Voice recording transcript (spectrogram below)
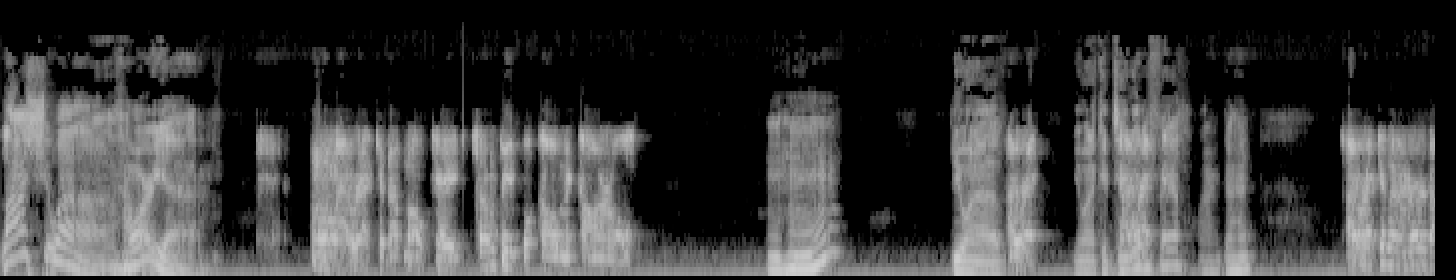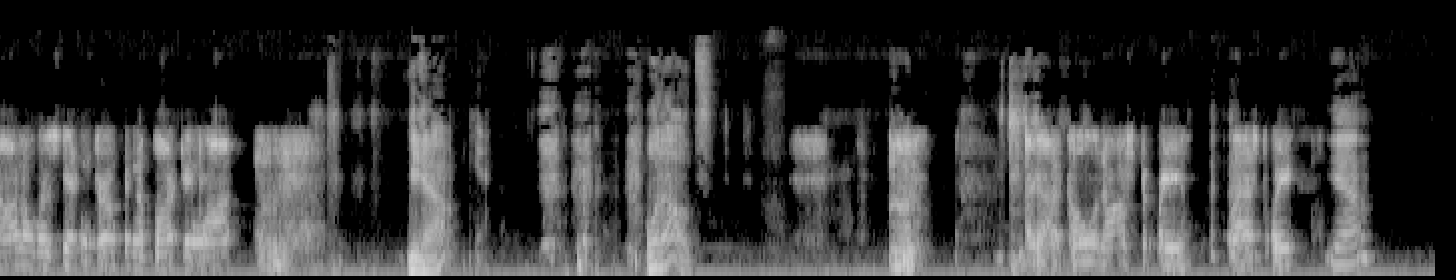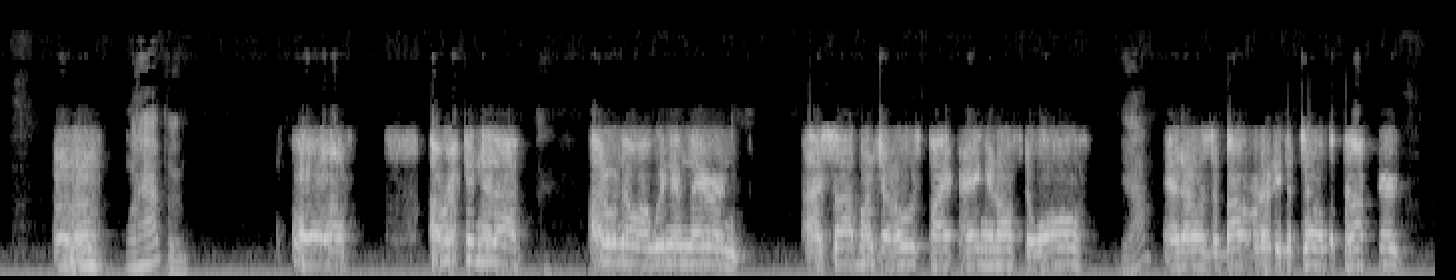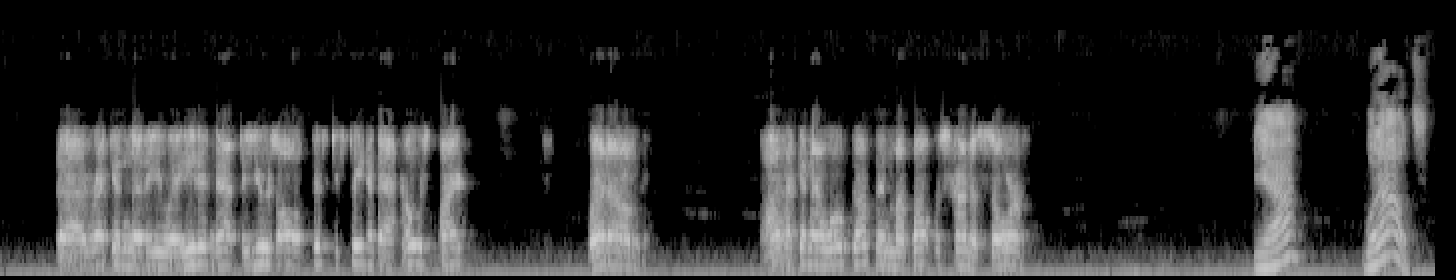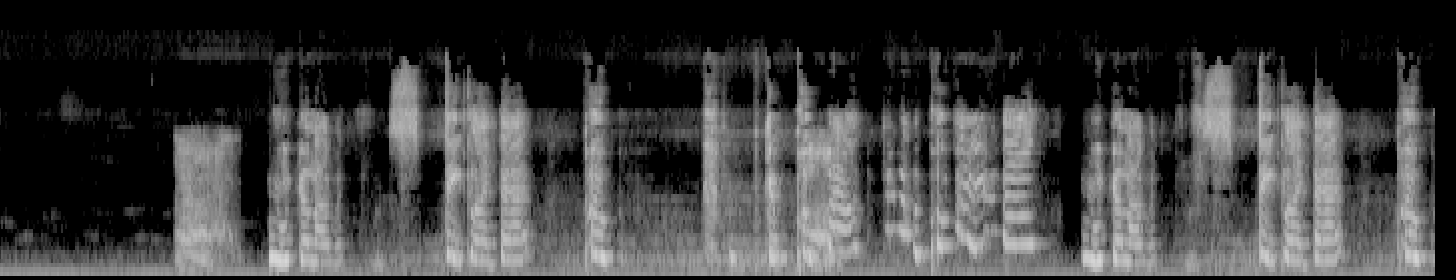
Joshua, how are you? Mm, I reckon I'm okay. Some people call me Karl. Mm-hmm. You wanna I reckon. you wanna continue I to reckon- fail? All right, go ahead. I reckon I heard Arnold was getting drunk in the parking lot. Yeah. yeah. what else? I got a colonoscopy last week. Yeah. hmm What happened? Uh, I reckon that I, I don't know. I went in there and I saw a bunch of hose pipe hanging off the wall, Yeah. and I was about ready to tell the doctor. Uh, I reckon that he he didn't have to use all 50 feet of that hose pipe, but um, I reckon I woke up and my butt was kind of sore. Yeah. What else? Come out with stink like that. Poop. You poop oh. out. Poop out of your mouth. You come out with stink like that. Poop.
